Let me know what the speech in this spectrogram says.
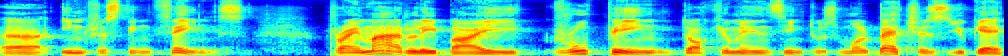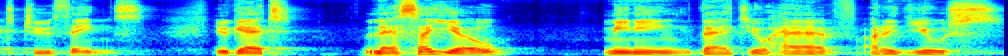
uh, interesting things. Primarily by grouping documents into small batches, you get two things. You get less I.O., meaning that you have a reduced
